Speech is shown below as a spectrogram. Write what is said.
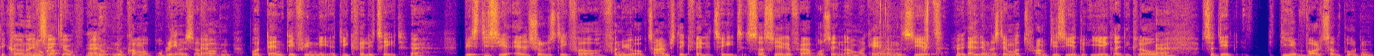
Det kræver noget indsigt, jo. Ja. Nu, nu kommer problemet så ja. for dem. Hvordan definerer de kvalitet? Ja. Hvis de siger, at al journalistik for, for New York Times, det er kvalitet, så cirka 40 procent af amerikanerne siger, at alle dem, der stemmer Trump, de siger, at I er ikke rigtig kloge. Ja. Så det, de er voldsomt på den.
